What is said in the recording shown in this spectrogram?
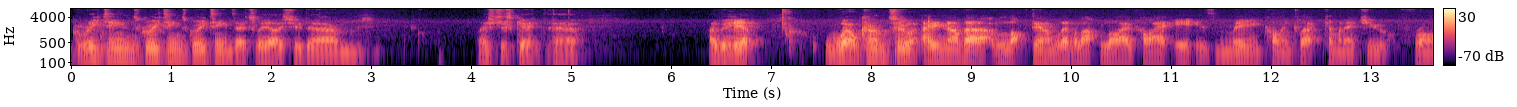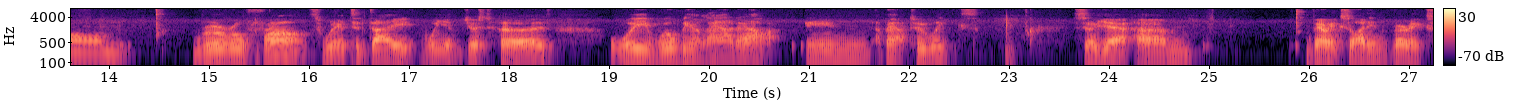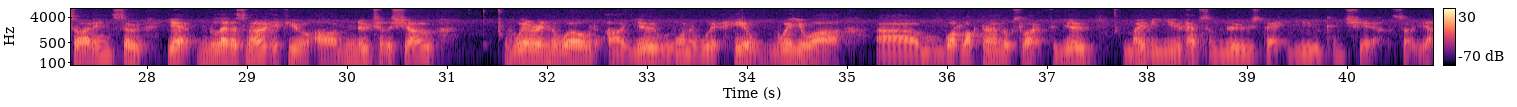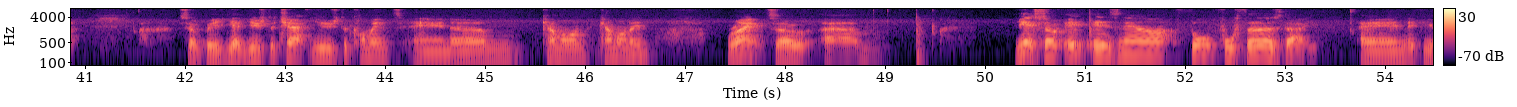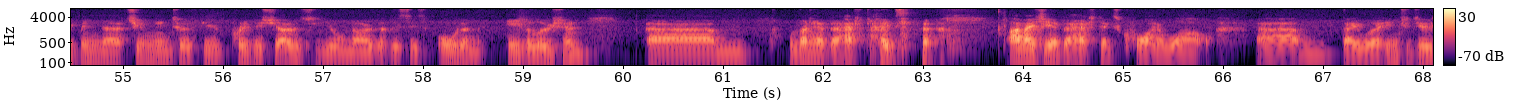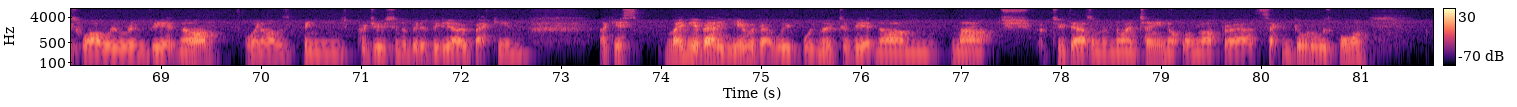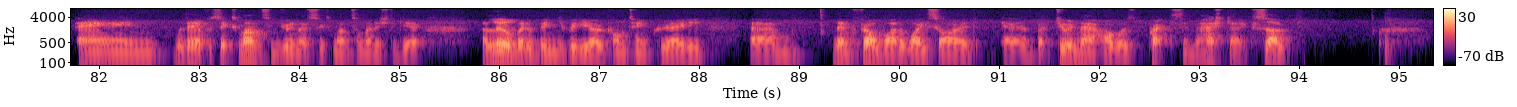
Greetings, greetings, greetings. Actually, I should um, let's just get uh, over here. Welcome to another Lockdown Level Up Live. Hi, it is me, Colin Clapp, coming at you from rural France, where today we have just heard we will be allowed out in about two weeks. So yeah. Um, very exciting, very exciting. So, yeah, let us know if you are new to the show. Where in the world are you? We want to hear where you are, um, what lockdown looks like for you. Maybe you have some news that you can share. So, yeah. So, be yeah, use the chat, use the comments, and um, come on, come on in. Right. So, um, yeah. So it is now Thoughtful Thursday. And if you've been uh, tuning into a few previous shows, you'll know that this is all an evolution. Um, we've only had the hashtags. I've actually had the hashtags quite a while. Um, they were introduced while we were in Vietnam when I was binge producing a bit of video back in, I guess, maybe about a year ago. We, we moved to Vietnam March of 2019, not long after our second daughter was born and we're there for six months. And during those six months, I managed to get a little bit of binge video content created. Um, then fell by the wayside. Uh, but during that, I was practicing the hashtags. So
